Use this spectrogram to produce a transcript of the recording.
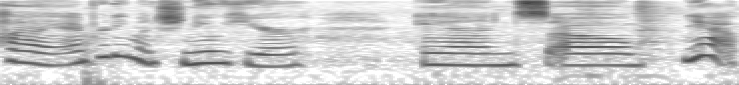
Hi, I'm pretty much new here, and so, yeah,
